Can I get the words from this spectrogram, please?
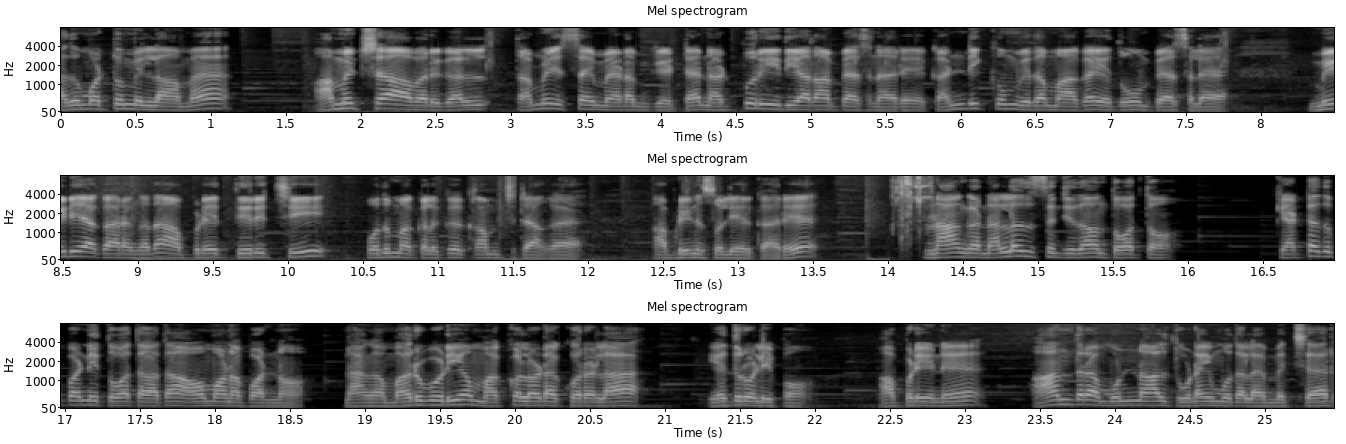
அது மட்டும் இல்லாமல் அமித்ஷா அவர்கள் தமிழிசை மேடம் கிட்ட நட்பு ரீதியாக தான் பேசினார். கண்டிக்கும் விதமாக எதுவும் பேசலை. மீடியாக்காரங்க தான் அப்படியே திரித்து பொதுமக்களுக்கு காமிச்சிட்டாங்க அப்படின்னு சொல்லியிருக்காரு. நாங்கள் நல்லது செஞ்சு தான் தோத்தோம். கெட்டது பண்ணி தோத்தா தான் அவமானப்படணும். நாங்கள் மறுபடியும் மக்களோட குரலாக எதிரொலிப்போம் அப்படின்னு ஆந்திர முன்னாள் துணை முதலமைச்சர்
